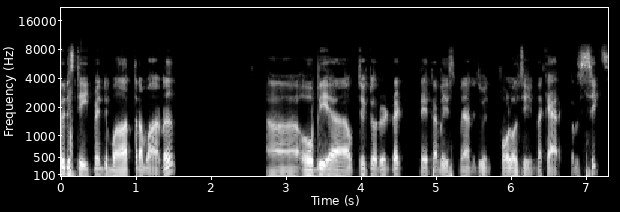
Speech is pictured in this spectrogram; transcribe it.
ഒരു സ്റ്റേറ്റ്മെന്റ് മാത്രമാണ് O B object oriented database management follow ചെയ്യുന്ന ക്യാരക്ടറിസ്റ്റിക്സ്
